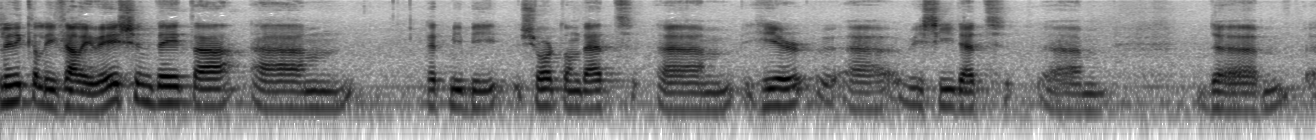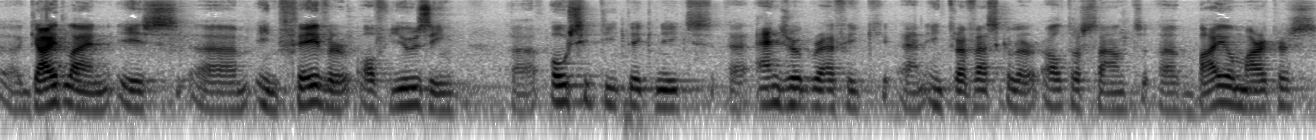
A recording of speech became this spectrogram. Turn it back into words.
Clinical evaluation data, um, let me be short on that. Um, here uh, we see that um, the uh, guideline is um, in favor of using uh, OCT techniques, uh, angiographic and intravascular ultrasound uh, biomarkers.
